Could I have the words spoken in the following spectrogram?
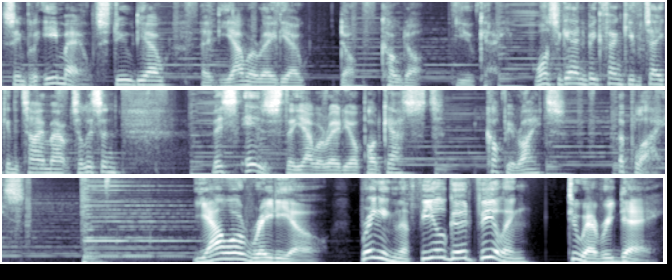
Simply email studio at yowahradio.co.uk. Once again, a big thank you for taking the time out to listen. This is the Yowah Radio podcast. Copyright applies. Yowah Radio, bringing the feel good feeling to every day.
